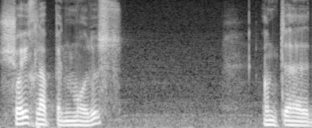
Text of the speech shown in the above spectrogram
Scheuklappenmodus und äh,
